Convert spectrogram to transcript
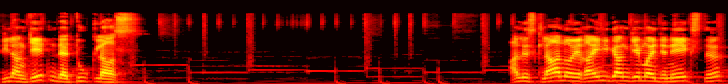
Wie lang geht denn der Douglas? Alles klar, neu reingegangen, gehen wir in die nächste.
